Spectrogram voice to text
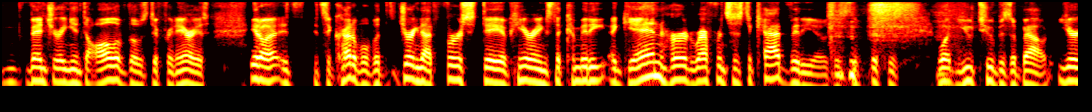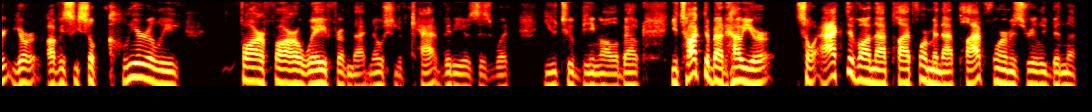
venturing into all of those different areas. You know it's it's incredible but during that first day of hearings the committee again heard references to cat videos as if this is what youtube is about. You're you're obviously so clearly far, far away from that notion of cat videos is what YouTube being all about. You talked about how you're so active on that platform and that platform has really been the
